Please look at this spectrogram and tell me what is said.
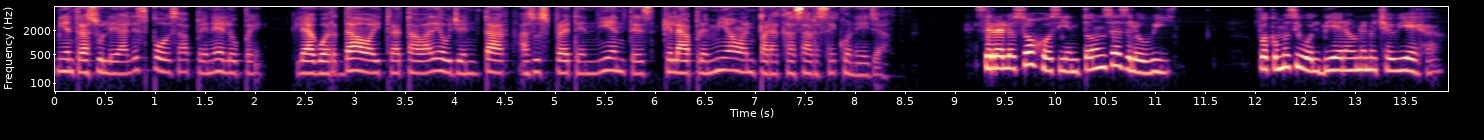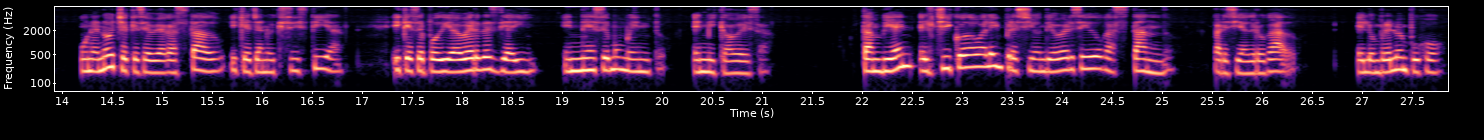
mientras su leal esposa, Penélope, le aguardaba y trataba de ahuyentar a sus pretendientes que la apremiaban para casarse con ella. Cerré los ojos y entonces lo vi. Fue como si volviera una noche vieja, una noche que se había gastado y que ya no existía, y que se podía ver desde ahí, en ese momento, en mi cabeza. También el chico daba la impresión de haberse ido gastando, parecía drogado. El hombre lo empujó.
